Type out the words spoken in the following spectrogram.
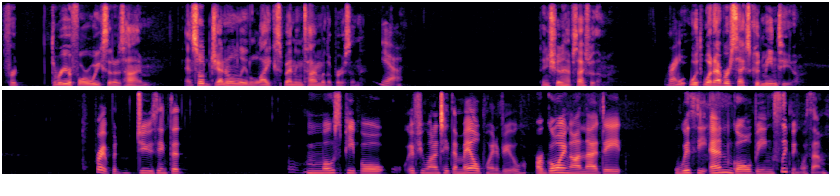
for three or four weeks at a time, and so generally like spending time with a person, Yeah. then you shouldn't have sex with them. Right. W- with whatever sex could mean to you. Right, but do you think that most people, if you want to take the male point of view, are going on that date with the end goal being sleeping with them?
